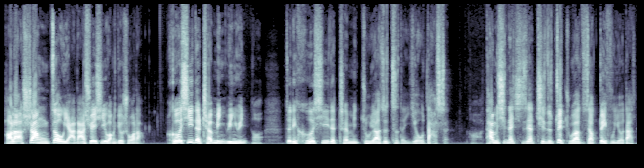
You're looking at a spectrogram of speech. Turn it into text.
好了，上奏雅达薛西王就说了：河西的臣民云云啊，这里河西的臣民主要是指的犹大省啊，他们现在其实其实最主要的是要对付犹大省，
